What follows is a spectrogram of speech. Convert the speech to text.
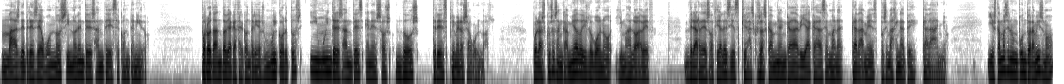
más de 3 segundos si no era interesante ese contenido. Por lo tanto, había que hacer contenidos muy cortos y muy interesantes en esos 2-3 primeros segundos. Pues las cosas han cambiado y es lo bueno y malo a la vez de las redes sociales y es que las cosas cambian cada día, cada semana, cada mes, pues imagínate, cada año. Y estamos en un punto ahora mismo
